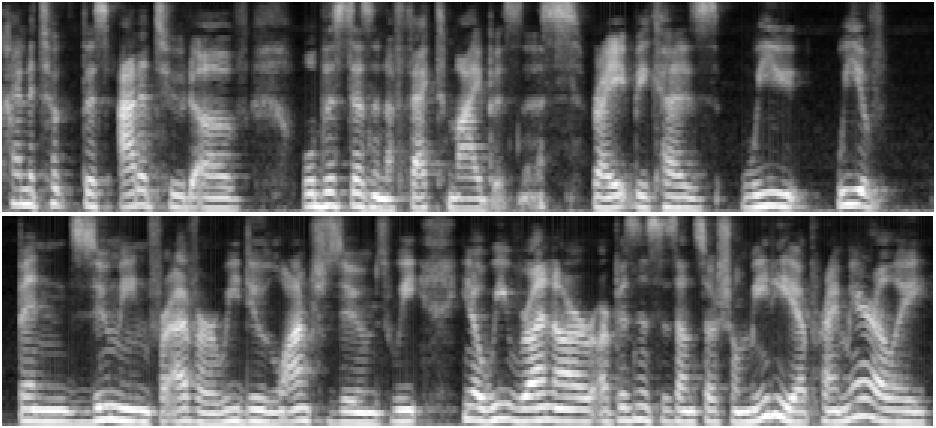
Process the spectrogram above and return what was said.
kind of took this attitude of, well, this doesn't affect my business, right? Because we we have been zooming forever. We do launch zooms. We, you know, we run our, our businesses on social media primarily.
